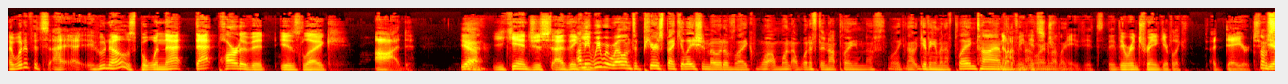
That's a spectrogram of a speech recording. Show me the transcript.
Like, what if it's? I, I, who knows? But when that that part of it is like odd, yeah, you can't just. I think. I mean, you- we were well into pure speculation mode of like, what, what, what if they're not playing him enough? Like, not giving him enough playing time. No, what I if they're mean not it's. worrying tra- about like? it's they, they were in training camp for like a day or two. what I'm Yeah.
